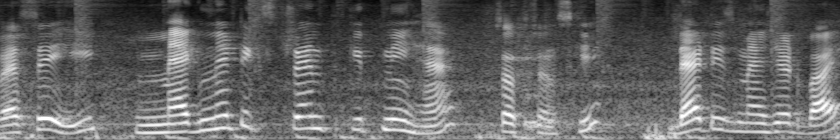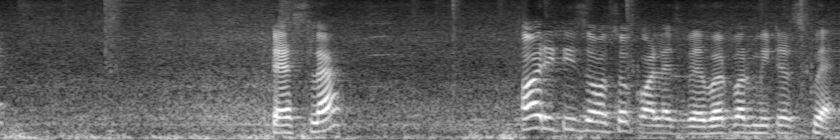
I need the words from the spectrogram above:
वैसे ही मैग्नेटिक स्ट्रेंथ कितनी है सब्सटेंस की that is measured by Tesla or it is also called as Weber per meter square.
